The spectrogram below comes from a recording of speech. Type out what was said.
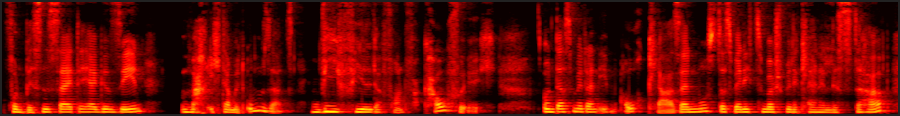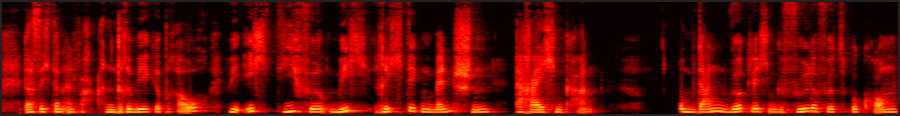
von Business-Seite her gesehen, mache ich damit Umsatz? Wie viel davon verkaufe ich? Und dass mir dann eben auch klar sein muss, dass wenn ich zum Beispiel eine kleine Liste habe, dass ich dann einfach andere Wege brauche, wie ich die für mich richtigen Menschen erreichen kann. Um dann wirklich ein Gefühl dafür zu bekommen,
